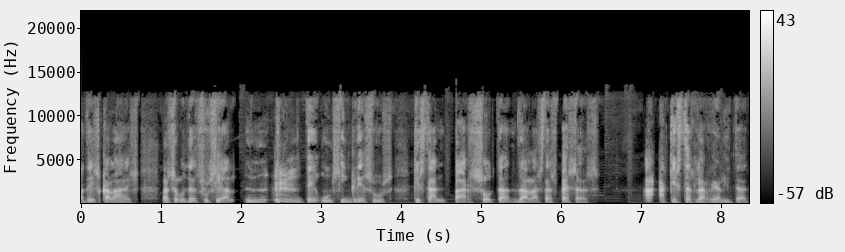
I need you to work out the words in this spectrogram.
mateix calaix, la seguretat social té uns ingressos que estan per sota de les despeses. Ah, aquesta és la realitat.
